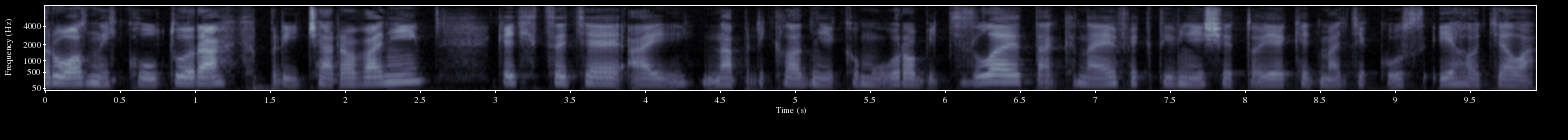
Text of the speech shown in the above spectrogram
rôznych kultúrach pri čarovaní. Keď chcete aj napríklad niekomu urobiť zle, tak najefektívnejšie to je, keď máte kus jeho tela.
